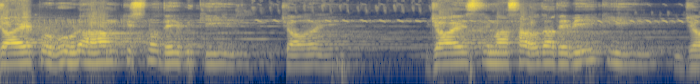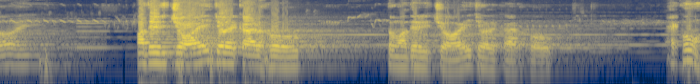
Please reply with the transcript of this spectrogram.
জয় প্রভু রামকৃষ্ণ দেব কি জয় জয় শ্রীমা সারদা দেবী কি জয়। আমাদের জয়, জয়কার হোক, তোমাদের জয়, জয়কার হোক। এখন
